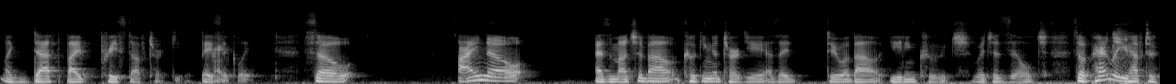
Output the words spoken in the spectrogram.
like death by pre-stuffed turkey, basically. So I know as much about cooking a turkey as I do about eating cooch, which is zilch. So apparently you have to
